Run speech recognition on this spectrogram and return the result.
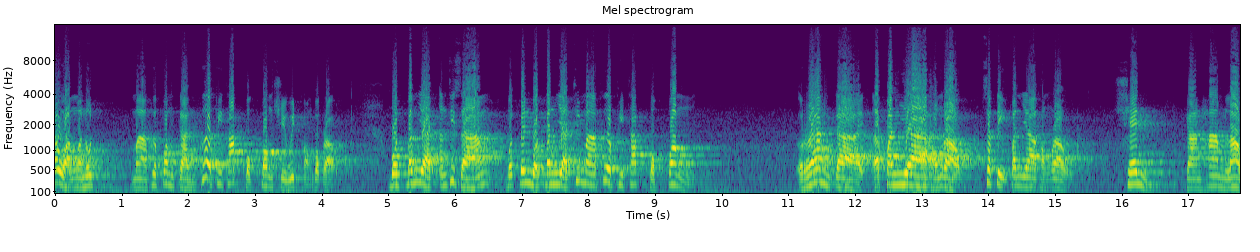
ระหว่างมนุษย์ มาเพื่อป้องกันเพื่อพิทักษ์ปกป้องชีวิตของพวกเรา บทบัญญัติอันที่สามบทเป็นบทบัญญัติที่มาเพื่อพิทักษ์ปกป้อง ร่างกายปัญญาของเรา สติปัญญาของเรา เช่นการห้ามเล่า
